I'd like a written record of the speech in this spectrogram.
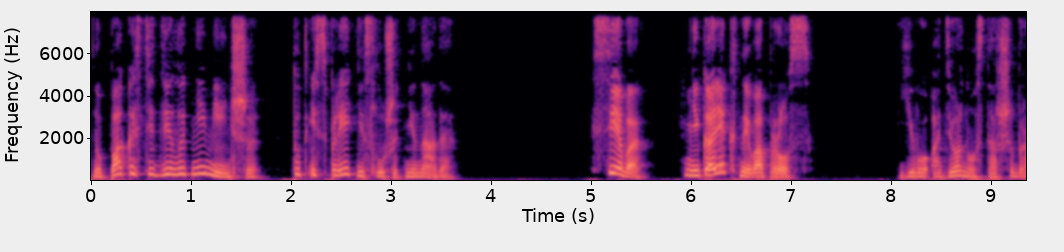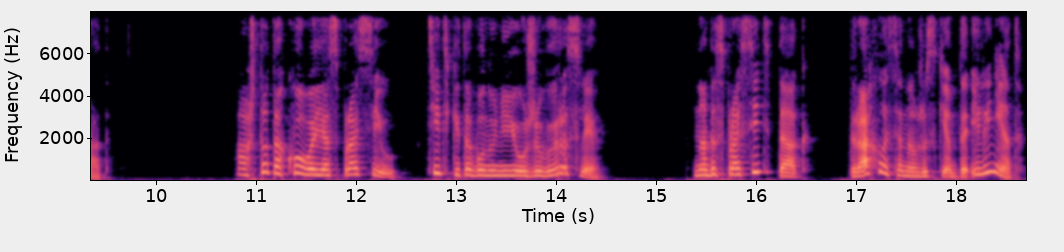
Но пакости делают не меньше, тут и сплетни слушать не надо. «Сева, некорректный вопрос!» Его одернул старший брат. «А что такого я спросил? Титьки-то вон у нее уже выросли?» «Надо спросить так, трахалась она уже с кем-то или нет?»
